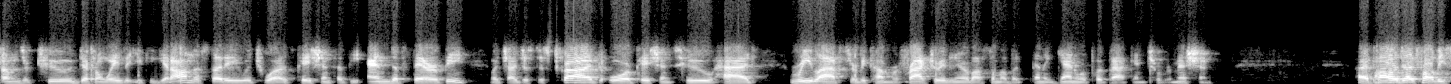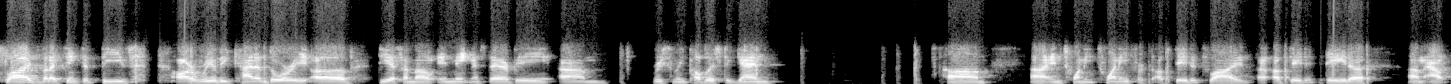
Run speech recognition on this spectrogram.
sums or two different ways that you could get on the study, which was patients at the end of therapy, which I just described, or patients who had relapsed or become refractory to neuroblastoma, but then again were put back into remission. I apologize for all these slides, but I think that these are really kind of story of DFMO in maintenance therapy, um, recently published again um, uh, in 2020 for updated slide, uh, updated data um, out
